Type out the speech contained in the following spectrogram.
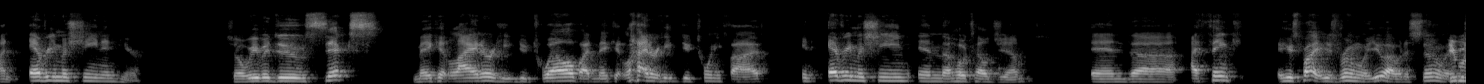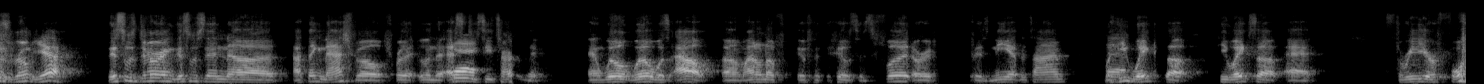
on every machine in here. So we would do six, make it lighter. He'd do 12. I'd make it lighter. He'd do 25 in every machine in the hotel gym. And uh, I think he was probably he was rooming with you. I would assume he was room. Yeah, this was during this was in uh, I think Nashville for when the yeah. SEC tournament, and Will Will was out. Um, I don't know if, if, if, it was his foot or if his knee at the time, but yeah. he wakes up he wakes up at three or four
